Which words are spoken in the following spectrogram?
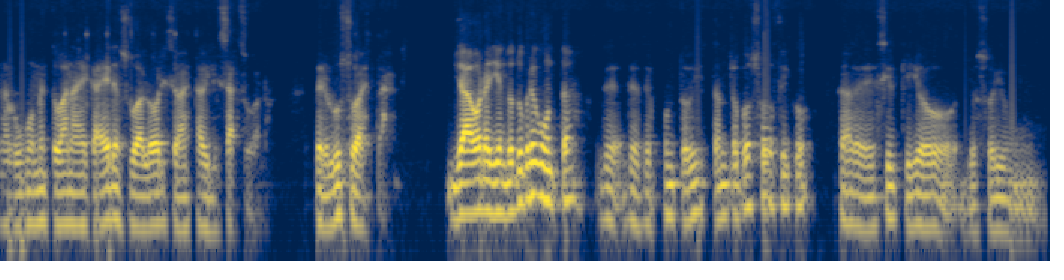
en algún momento van a decaer en su valor y se va a estabilizar su valor, pero el uso va a estar. Ya ahora yendo a tu pregunta, desde el punto de vista antroposófico, Cabe decir que yo, yo soy un,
